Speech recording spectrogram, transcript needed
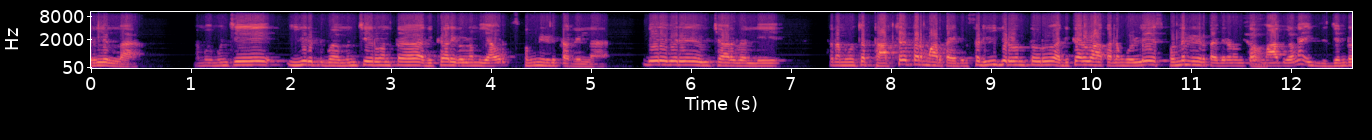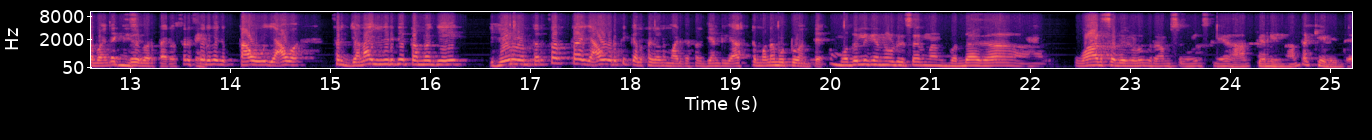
ಇರಲಿಲ್ಲ. ನಮಗೆ ಮುಂಚೆ ಈ ಮುಂಚೆ ಇರುವಂತ ಅಧಿಕಾರಿಗಳು ನಮ್ಗೆ ಯಾವ ರೀತಿ ಸ್ಪಂದನೆ ನೀಡ್ತಾ ಇರಲಿಲ್ಲ. ಬೇರೆ ಬೇರೆ ವಿಚಾರಗಳಲ್ಲಿ ನಮ್ಗೆ ಒಂದ್ಸಲ ಟಾರ್ಚರ್ ತರ ಮಾಡ್ತಾ ಇದ್ರು. ಸರ್ ಈಗಿರುವಂತವ್ರು ಅಧಿಕಾರಿಗಳು ಆತ ನಮ್ಗೆ ಒಳ್ಳೆ ಸ್ಪಂದನೆ ನೀಡ್ತಾ ಇದ್ರು ಅನ್ನೋ ಹೌದು. ಮಾತುಗಳನ್ನ ಈಗ ಜನರ ಬಾಯಿಂದ ಕೇಳಿ ಬರ್ತಾ ಇರೋ ಸರ್ ಸರ್ ತಾವು ಯಾವ ಸರ್ ಜನ ಈ ರೀತಿ ತಮಗೆ ಹೇಳುವಂತ ಸರ್ ಯಾವ ರೀತಿ ಕೆಲಸಗಳನ್ನ ಮಾಡಿದೆ ಸರ್ ಜನರಿಗೆ? ಅಷ್ಟು ಮನ ಮುಟ್ಟುವಂತೆ ಮೊದಲಿಗೆ ನೋಡ್ರಿ ಸರ್ ನಾನು ಬಂದಾಗ ವಾರ್ಡ್ ಸಭೆಗಳು ಗ್ರಾಮ ಸಭೆಗಳು ಸರಿಯಾಗಿ ಆಗ್ತಿರ್ಲಿಲ್ಲ ಅಂತ ಕೇಳಿದ್ದೆ.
